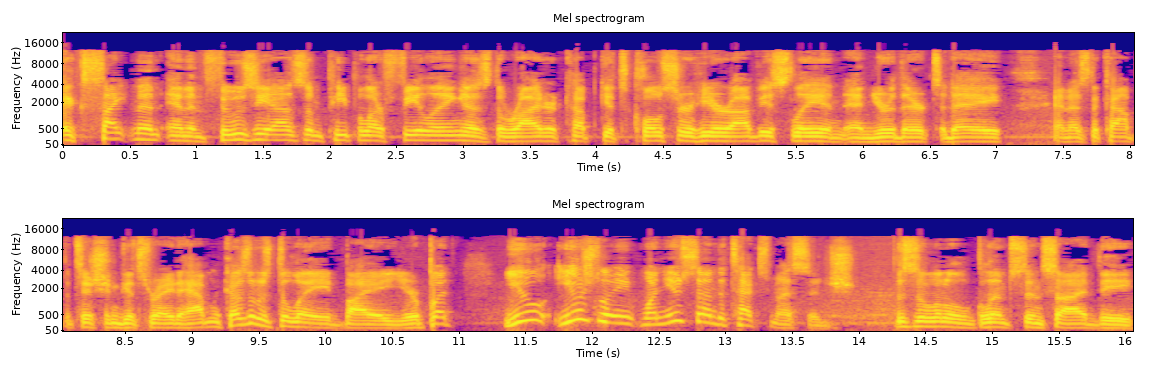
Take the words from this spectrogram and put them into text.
excitement and enthusiasm people are feeling as the Ryder Cup gets closer here, obviously, and, and you're there today, and as the competition gets ready to happen, because it was delayed by a year. But you usually, when you send a text message, this is a little glimpse inside the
